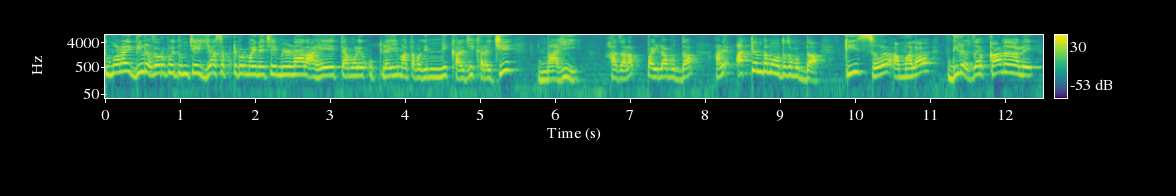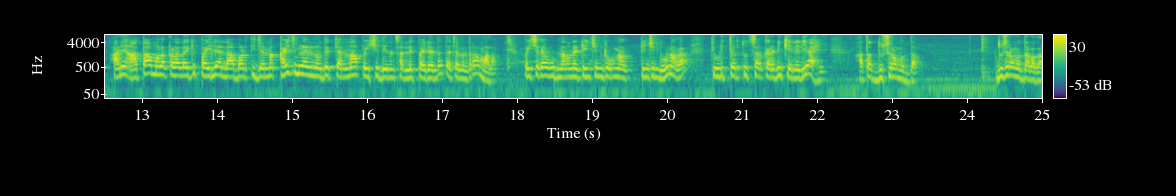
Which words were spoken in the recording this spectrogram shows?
तुम्हालाही दीड हजार रुपये तुमचे या सप्टेंबर महिन्याचे मिळणार आहे त्यामुळे कुठल्याही माता भगिनींनी काळजी करायची नाही. हा झाला पहिला मुद्दा आणि अत्यंत महत्त्वाचा मुद्दा. की सर आम्हाला दिलं. हजार का नाही आले आणि आता आम्हाला कळालं आहे की पहिल्या लाभार्थी ज्यांना काहीच मिळाले नव्हते त्यांना पैसे देणं चाललेत पहिल्यांदा त्याच्यानंतर आम्हाला. पैसे काय उडणार नाही टेन्शन घेऊ नका टेन्शन घेऊ नका. तेवढी तरतूद सरकारने केलेली आहे. आता दुसरा मुद्दा. दुसरा मुद्दा बघा.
